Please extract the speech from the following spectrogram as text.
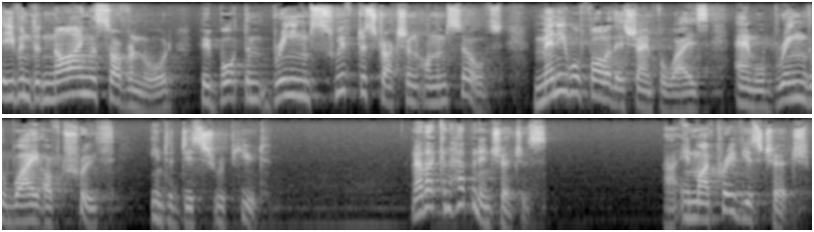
even denying the sovereign Lord who bought them, bringing them swift destruction on themselves. Many will follow their shameful ways and will bring the way of truth into disrepute. Now that can happen in churches. Uh, in my previous church,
